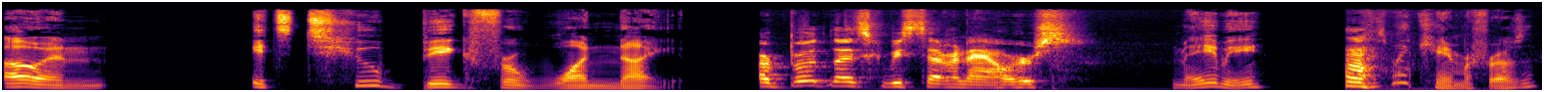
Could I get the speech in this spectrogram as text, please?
Oh, and it's too big for one night. Our both nights could be seven hours. Maybe. Huh. Is my camera frozen?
